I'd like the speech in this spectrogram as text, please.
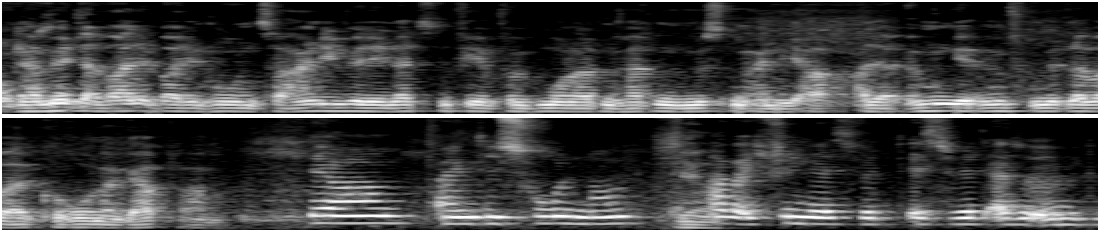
Ja, mittlerweile bei den hohen Zahlen, die wir in den letzten vier, fünf Monaten hatten, müssten eigentlich auch alle Ungeimpften mittlerweile Corona gehabt haben. Ja, eigentlich schon, ne? Ja. Aber ich finde, es wird, es wird also im,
